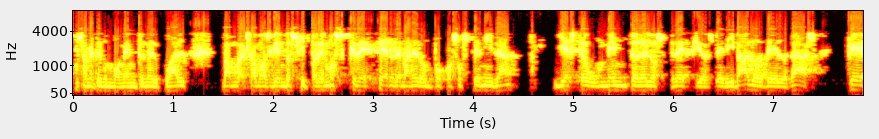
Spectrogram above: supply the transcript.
justamente en un momento en el cual estamos viendo si podemos crecer de manera un poco sostenida y este aumento de los precios derivado del gas que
